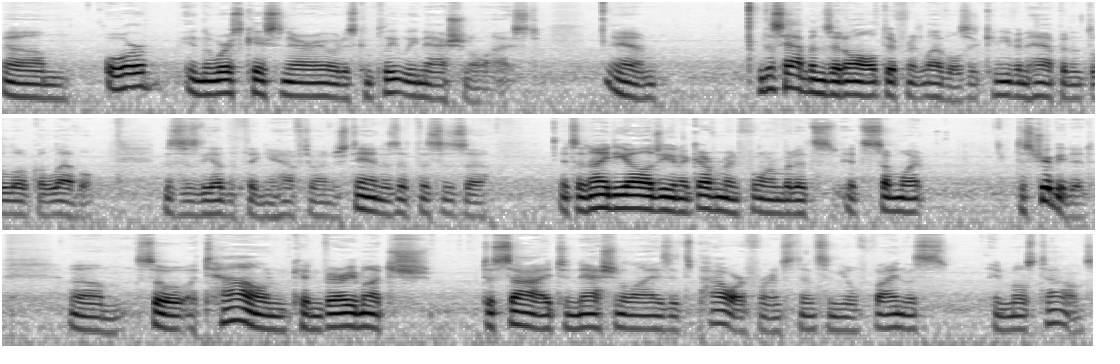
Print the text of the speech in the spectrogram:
um, or in the worst case scenario, it is completely nationalized. And this happens at all different levels. It can even happen at the local level. This is the other thing you have to understand is that this is a it's an ideology in a government form, but it's it's somewhat distributed. Um, so a town can very much decide to nationalize its power, for instance, and you'll find this in most towns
